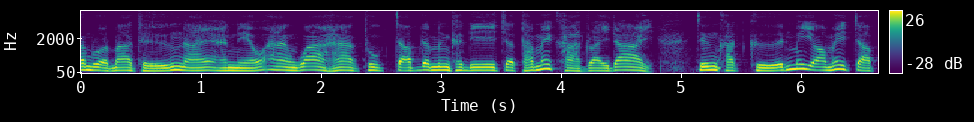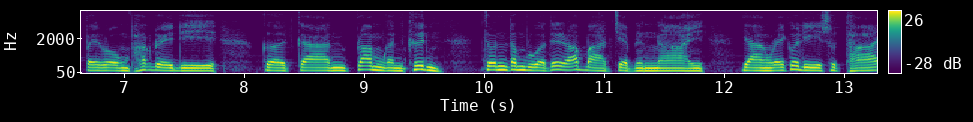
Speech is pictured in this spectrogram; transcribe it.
ตำรวจมาถึงนายอันเนลอ้างว่าหากถูกจับดำเนินคดีจะทำให้ขาดรายได้ จึงขัดขืนไม่ยอมให้จับไปโรงพักโดยดี เกิดการปล้ำกันขึ้น จนตำรวจได้รับบาดเจ็บหนึ่งนาย อย่างไรก็ดีสุดท้าย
